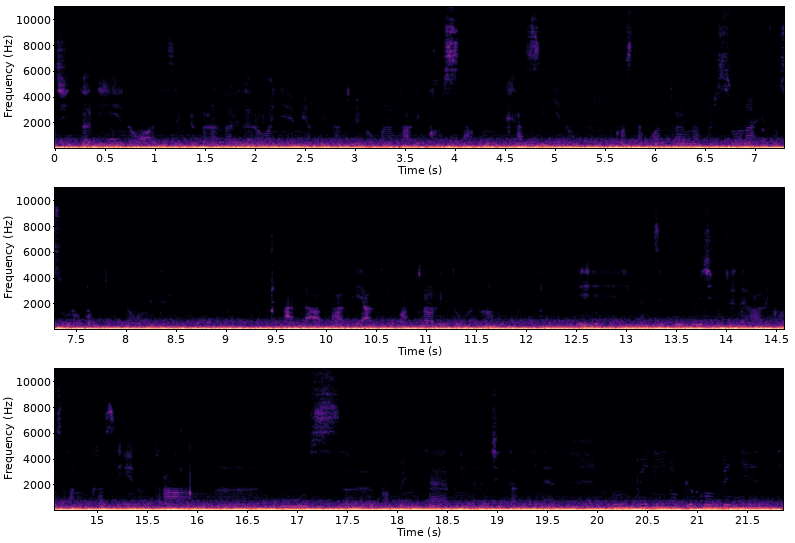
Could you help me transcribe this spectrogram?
cittadino, ad esempio per andare da Rovaniemi al villaggio di Babbo Natale, costa un casino, costa 4 euro a persona e fa solo 8 km andata e altri 4 al ritorno e i mezzi pubblici in generale costano un casino, tram, bus, eh, proprio interni nelle cittadine, un pelino più convenienti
